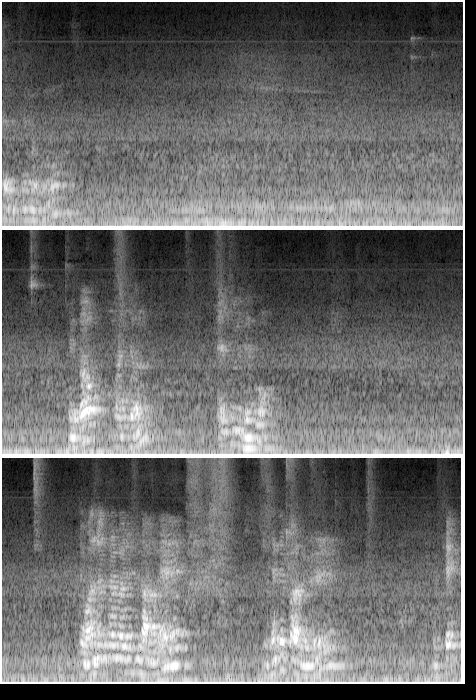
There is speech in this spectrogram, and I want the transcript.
빼주세요. 그래서 완전 빼주면 되고 이제 완전 삶아 주신 다음에 이 핸들바를 이렇게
